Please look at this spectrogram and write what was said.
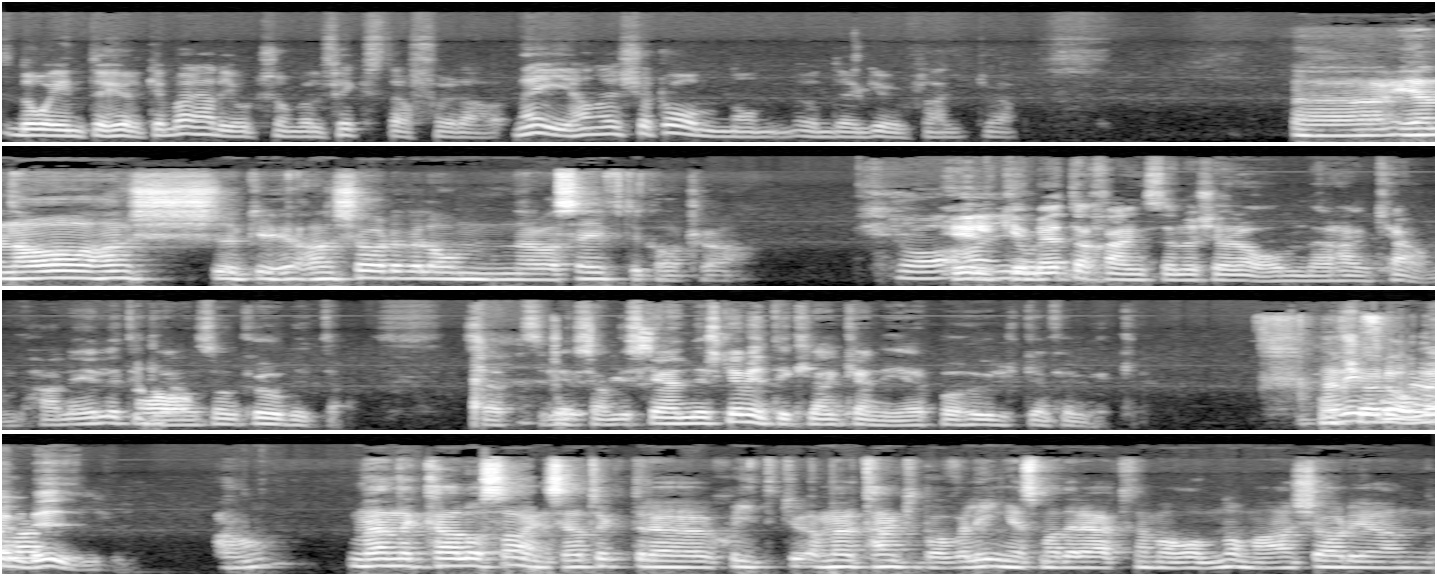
då inte Hülkenberg hade gjort som väl fick straff för det där. Nej, han hade kört om någon under gul flagg tror jag. Uh, ja, no, han, han körde väl om när det var Safety Car tror jag. Ja, gjorde- tar chansen att köra om när han kan. Han är lite Ja. grann som Kubica. Så att, liksom, vi ska, nu ska vi inte klanka ner på Hulken för mycket. Men Han vi körde om en bil. Ja. Men Carlos Sainz, jag tyckte det var skitkul. Med tanke på väl ingen som hade räknat med honom. Han körde ju en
